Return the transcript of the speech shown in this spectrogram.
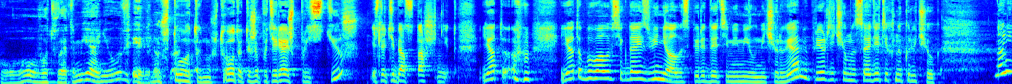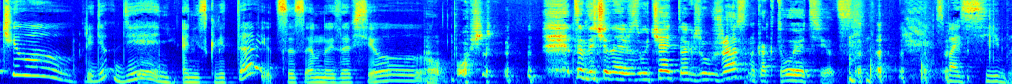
О, вот в этом я не уверен. Ну что ты, ну что ты, ты же потеряешь престиж, если тебя стошнит. Я-то, я-то бывало всегда извинялась перед этими милыми червями, прежде чем насадить их на крючок. Но ничего, придет день, они сквитаются со мной за все. О, Боже, ты начинаешь звучать так же ужасно, как твой отец. Спасибо,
